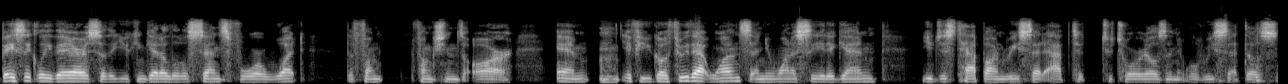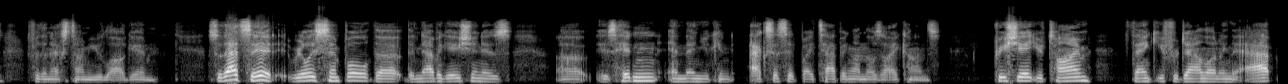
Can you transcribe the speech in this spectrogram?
basically there so that you can get a little sense for what the fun functions are. And if you go through that once and you want to see it again, you just tap on reset app to tutorials and it will reset those for the next time you log in. So that's it. Really simple. The the navigation is uh, is hidden and then you can access it by tapping on those icons. Appreciate your time. Thank you for downloading the app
